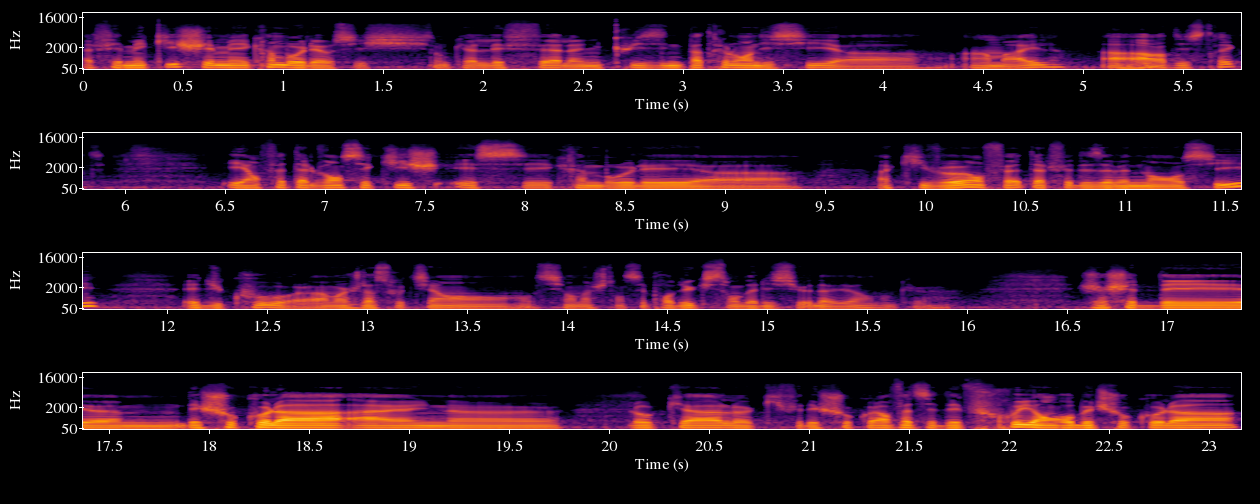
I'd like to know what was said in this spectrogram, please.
Elle fait mes quiches et mes crèmes brûlées aussi. Donc elle les fait, elle a une cuisine pas très loin d'ici, à un mile, à mhm. Art District. Et en fait, elle vend ses quiches et ses crèmes brûlées à, qui veut. En fait, elle fait des événements aussi. Et du coup, voilà, moi je la soutiens aussi en achetant ses produits qui sont délicieux d'ailleurs. Donc euh, j'achète des, euh, des, chocolats à une euh, locale qui fait des chocolats. En fait, c'est des fruits enrobés de chocolat,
